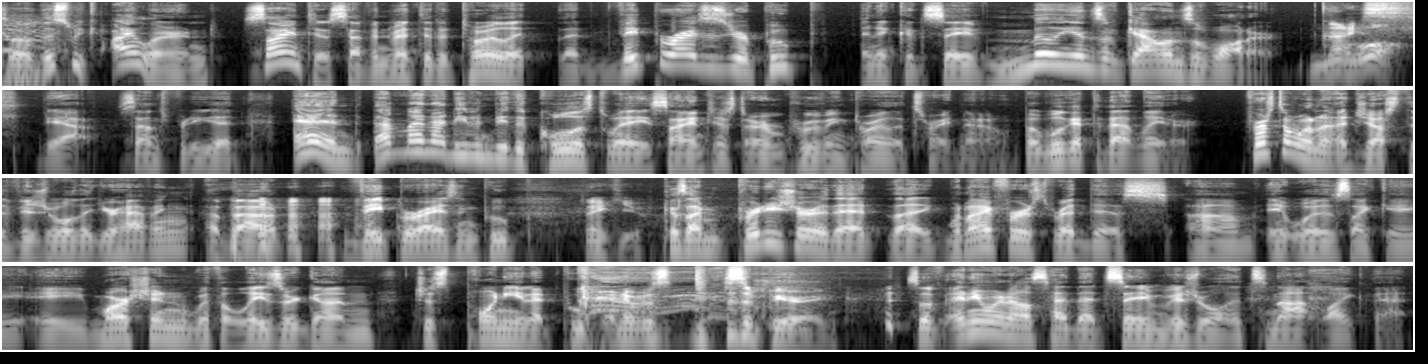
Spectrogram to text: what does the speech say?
So this week I learned scientists have invented a toilet that vaporizes your poop and it could save millions of gallons of water. nice. Yeah, sounds pretty good. And that might not even be the coolest way scientists are improving toilets right now, but we'll get to that later. First, I want to adjust the visual that you're having about vaporizing poop. Thank you. Because I'm pretty sure that, like, when I first read this, um, it was like a, a Martian with a laser gun just pointing it at poop and it was disappearing. So if anyone else had that same visual, it's not like that.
